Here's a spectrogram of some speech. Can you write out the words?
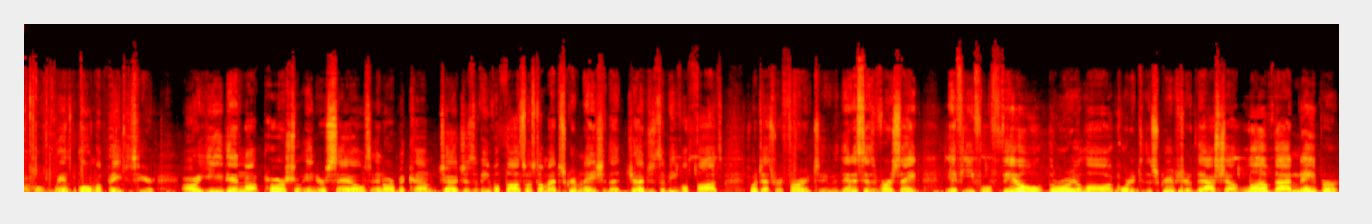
I hope the wind's blowing my pages here. Are ye then not partial in yourselves and are become judges of evil thoughts? So it's talking about discrimination, that judges of evil thoughts is what that's referring to. And then it says verse 8, If ye fulfill the royal law according to the scripture, thou shalt love thy neighbor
